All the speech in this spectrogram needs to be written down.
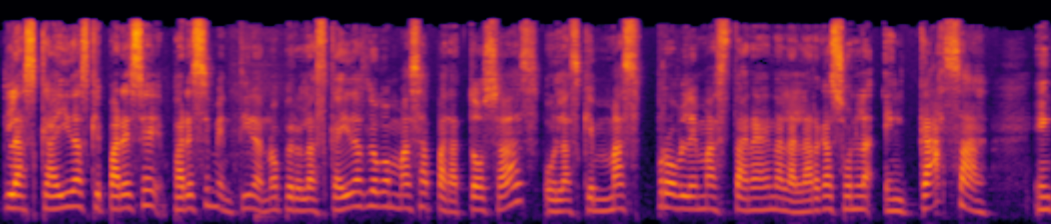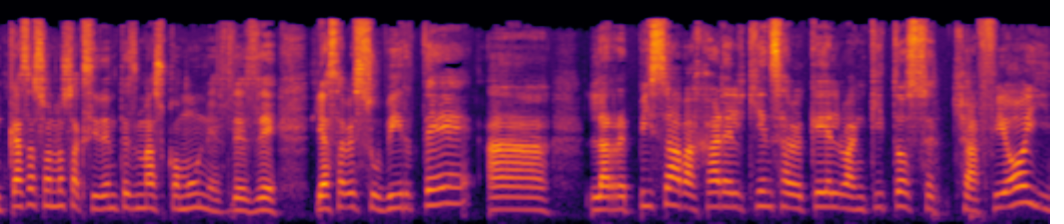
las caídas que parece, parece mentira, ¿no? Pero las caídas luego más aparatosas o las que más problemas traen a la larga son la, en casa. En casa son los accidentes más comunes, desde, ya sabes, subirte a la repisa, bajar el quién sabe qué, el banquito se chafió y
